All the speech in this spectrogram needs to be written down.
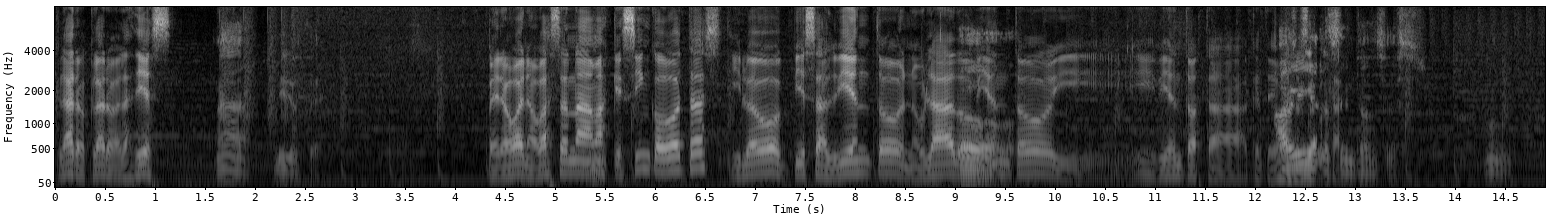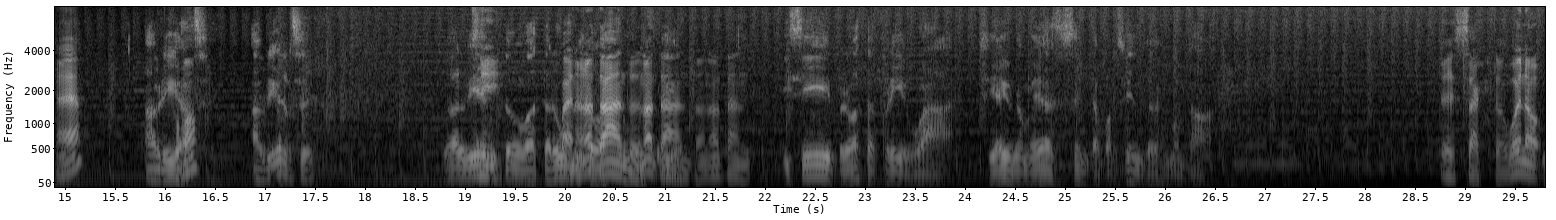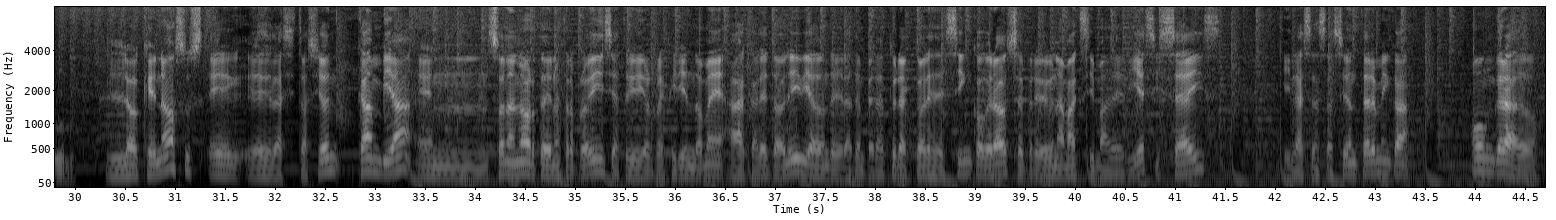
Claro, claro, a las 10. Ah, mire usted. Pero bueno, va a ser nada más que 5 gotas y luego empieza el viento, nublado, oh. viento y, viento hasta que te Abrigarse entonces. Mm. ¿Eh? Abrigarse. Abrigarse. Va a dar viento, va a estar húmedo. Bueno, no tanto, no tanto, no tanto. Y sí, pero va a estar frío igual si hay una humedad de 60% es un montón. Exacto. Bueno, mm. Lo que no sucede, eh, la situación cambia en zona norte de nuestra provincia. Estoy refiriéndome a Caleta, Olivia, donde la temperatura actual es de 5 grados, se prevé una máxima de 16 y la sensación térmica 1 grado.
